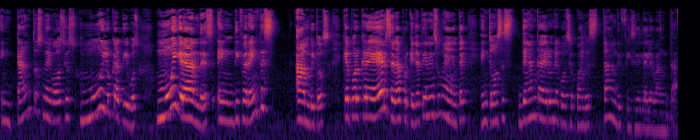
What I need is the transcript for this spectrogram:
en tantos negocios muy lucrativos, muy grandes, en diferentes ámbitos, que por creérsela, porque ya tienen su gente, entonces dejan caer un negocio cuando es tan difícil de levantar.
